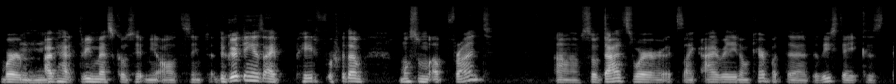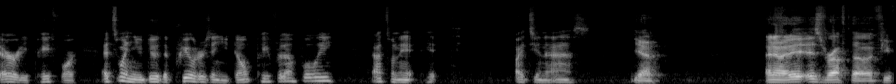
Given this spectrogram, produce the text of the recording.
where Mhm. I've had three Mezcos hit me all at the same time. The good thing is I paid for them most of them up front. Uh, so that's where it's like I really don't care about the release date because they're already paid for. It's when you do the pre-orders and you don't pay for them fully. That's when it, hit bites you in the ass. Yeah, I know it is rough though. If you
